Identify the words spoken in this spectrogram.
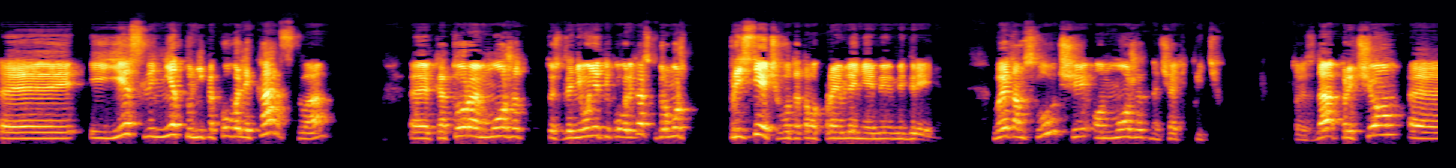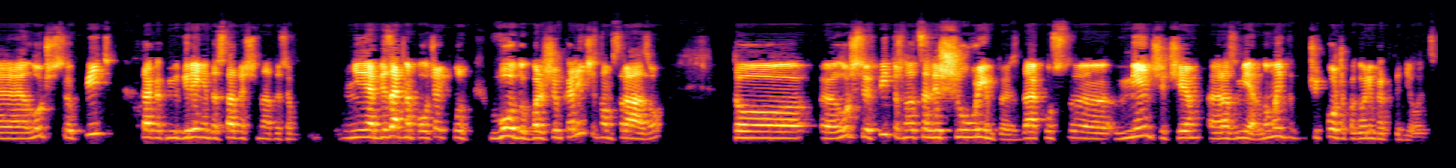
э, и если нет никакого лекарства, э, которое может то есть для него нет никакого лекарства, которое может пресечь вот это вот проявление мигрени. В этом случае он может начать пить. То есть, да, причем э, лучше всего пить, так как мигрени достаточно, то есть не обязательно получать воду большим количеством сразу, то э, лучше всего пить, то, что называется лешиурим, то есть да, кус, э, меньше, чем размер. Но мы чуть позже поговорим, как это делается.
